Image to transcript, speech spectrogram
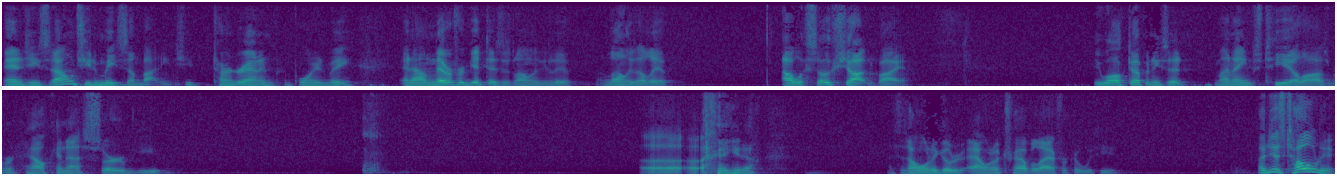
Anna Jean said, I want you to meet somebody. And She turned around and pointed me. And I'll never forget this as long as you live, as long as I live. I was so shocked by it. He walked up and he said, My name's T.L. Osborn. How can I serve you? Uh, uh, you know, I said, I want to go to, I want to travel Africa with you. I just told him.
